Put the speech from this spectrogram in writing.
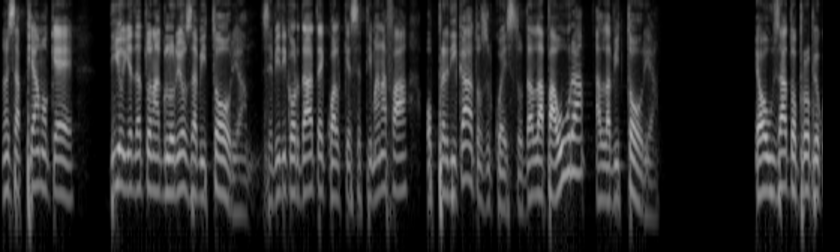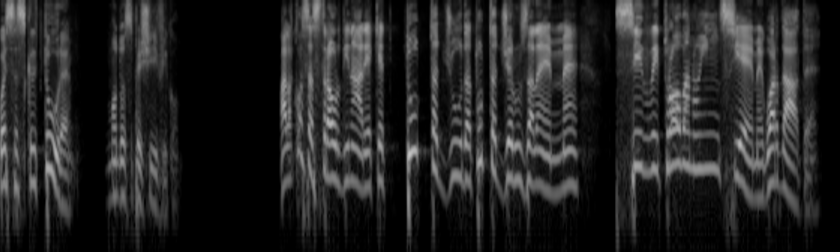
Noi sappiamo che Dio gli ha dato una gloriosa vittoria. Se vi ricordate, qualche settimana fa ho predicato su questo, dalla paura alla vittoria. E ho usato proprio queste scritture in modo specifico. Ma la cosa straordinaria è che tutta Giuda, tutta Gerusalemme si ritrovano insieme. Guardate,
